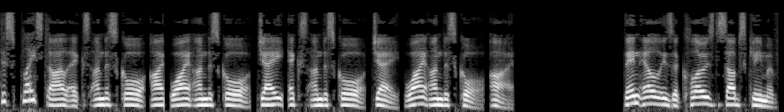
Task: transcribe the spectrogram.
Display style x underscore i y underscore j x underscore j y underscore i. Then L is a closed subscheme of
